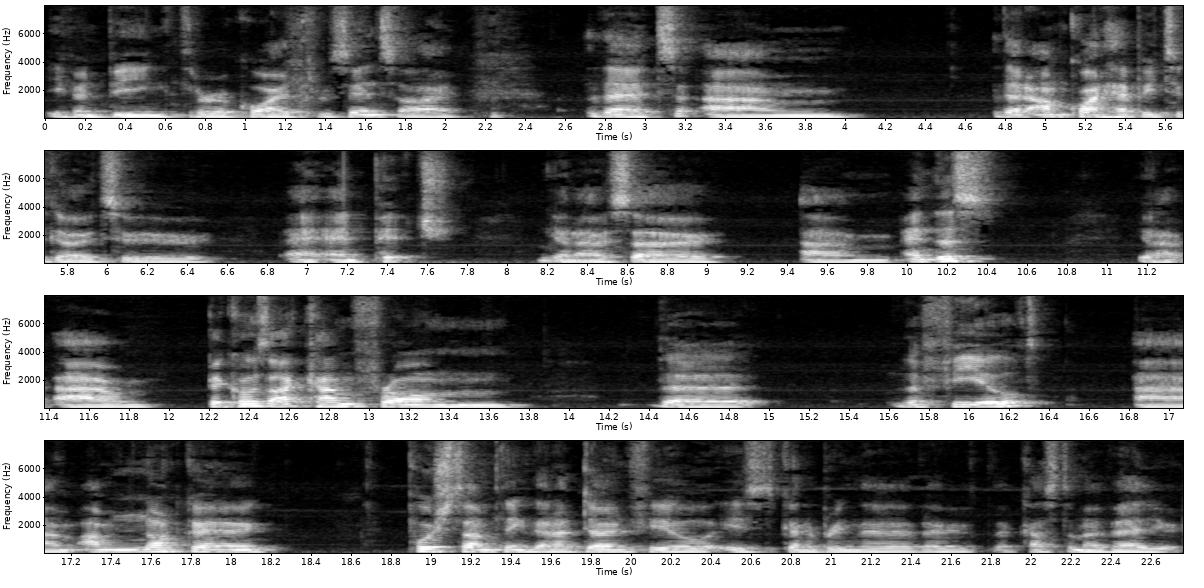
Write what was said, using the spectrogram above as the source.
even being through acquired through Senseye, that um, that I'm quite happy to go to and, and pitch. You know, so um, and this, you know, um, because I come from the the field, um, I'm not going to push something that I don't feel is going to bring the, the, the customer value.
